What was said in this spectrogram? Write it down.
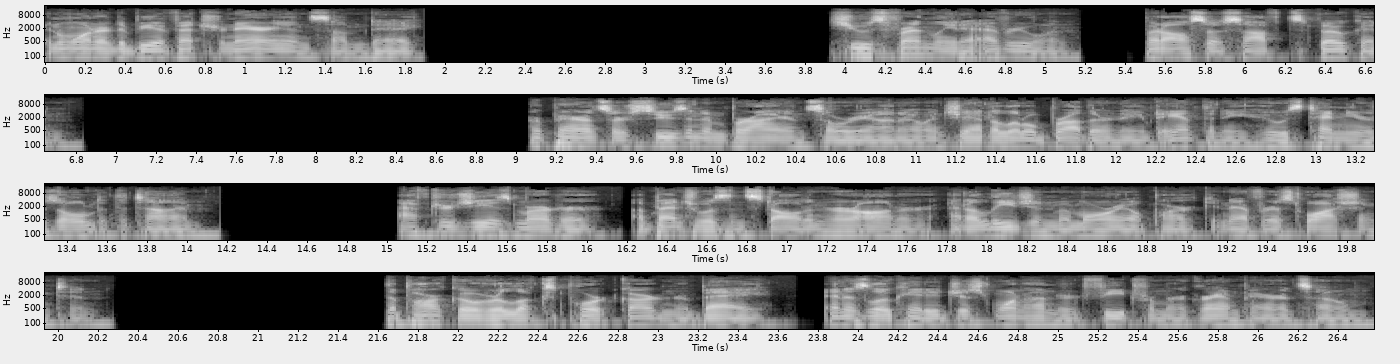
and wanted to be a veterinarian someday. She was friendly to everyone, but also soft spoken. Her parents are Susan and Brian Soriano, and she had a little brother named Anthony who was 10 years old at the time. After Gia's murder, a bench was installed in her honor at Allegiant Memorial Park in Everett, Washington. The park overlooks Port Gardner Bay and is located just 100 feet from her grandparents' home.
